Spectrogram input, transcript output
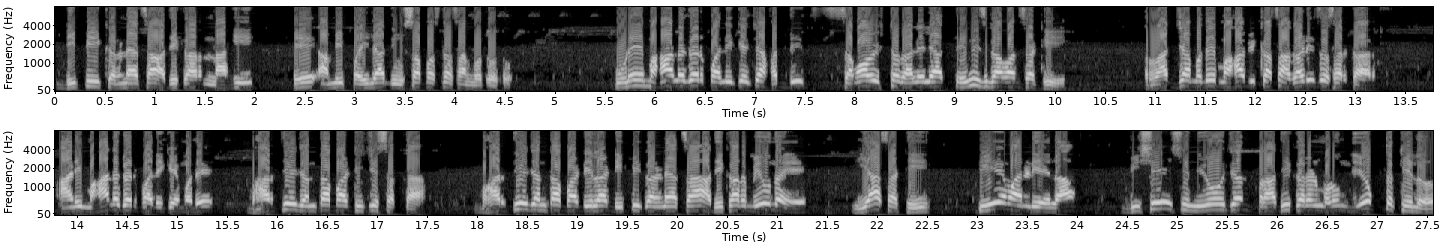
डीपी करण्याचा अधिकार नाही हे आम्ही पहिल्या दिवसापासून सांगत होतो. पुणे महानगरपालिकेच्या हद्दीत समाविष्ट झालेल्या तेवीस गावांसाठी राज्यामध्ये महाविकास आघाडीचं सरकार आणि महानगरपालिकेमध्ये भारतीय जनता पार्टीची सत्ता भारतीय जनता पार्टीला डी पी करण्याचा अधिकार मिळू नये यासाठी पी एम आर डी एला विशेष नियोजन प्राधिकरण म्हणून नियुक्त केलं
